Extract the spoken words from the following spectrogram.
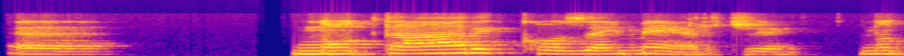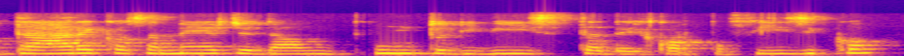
eh, notare cosa emerge, notare cosa emerge da un punto di vista del corpo fisico,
